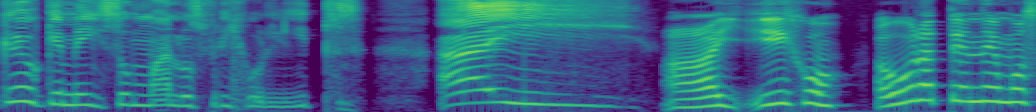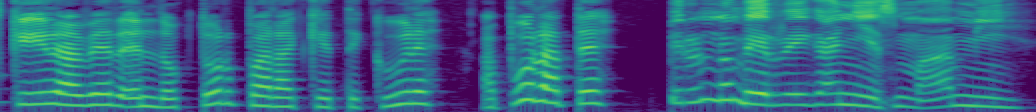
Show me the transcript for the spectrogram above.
Creo que me hizo mal los frijolitos. ¡Ay! Ay, hijo, ahora tenemos que ir a ver el doctor para que te cure. Apúrate. Pero no me regañes, mami.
